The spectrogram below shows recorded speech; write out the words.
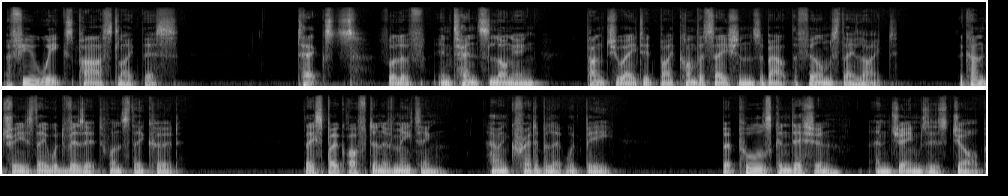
A few weeks passed like this. Texts full of intense longing punctuated by conversations about the films they liked, the countries they would visit once they could. They spoke often of meeting, how incredible it would be. But Poole's condition, and James's job,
